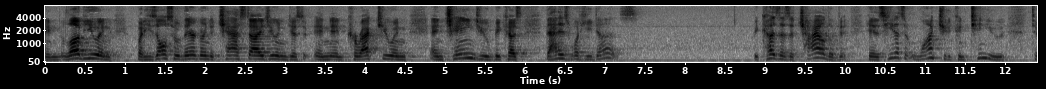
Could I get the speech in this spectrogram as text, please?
and love you, and, but He's also there going to chastise you and, just, and, and correct you and, and change you because that is what He does. Because as a child of His, He doesn't want you to continue to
